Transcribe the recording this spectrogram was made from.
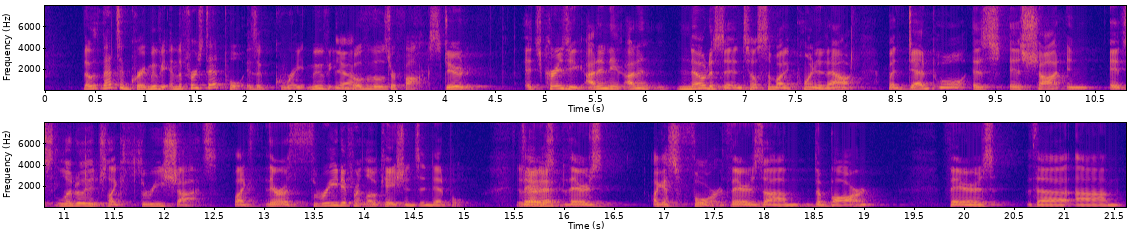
that's a great movie, and the first Deadpool is a great movie. Yeah. Both of those are Fox, dude. It's crazy. I didn't even, I didn't notice it until somebody pointed it out. But Deadpool is is shot in it's literally just like three shots. Like there are three different locations in Deadpool. Is there's that it? there's I guess four. There's um, the bar. There's the um,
